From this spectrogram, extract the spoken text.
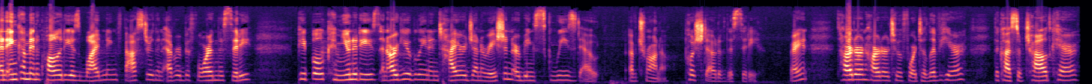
and income inequality is widening faster than ever before in the city. People, communities, and arguably an entire generation are being squeezed out of Toronto, pushed out of the city, right? It's harder and harder to afford to live here. The cost of childcare,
